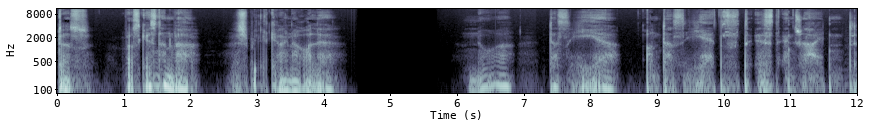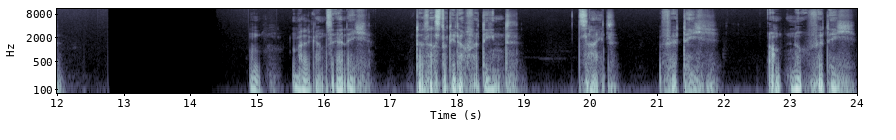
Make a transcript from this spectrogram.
Das, was gestern war, spielt keine Rolle. Nur das Hier das Jetzt ist entscheidend. Und mal ganz ehrlich, das hast du dir doch verdient. Zeit für dich und nur für dich.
